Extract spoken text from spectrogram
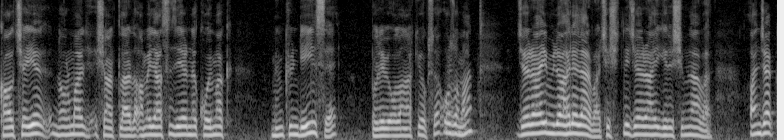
kalçayı normal şartlarda ameliyatsız yerine koymak mümkün değilse, böyle bir olanak yoksa o zaman cerrahi müdahaleler var, çeşitli cerrahi girişimler var. Ancak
